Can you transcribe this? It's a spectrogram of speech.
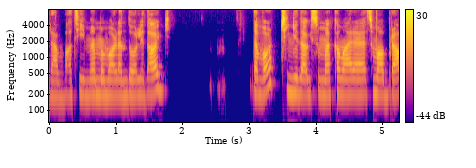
ræva time, men var det en dårlig dag? Det var ting i dag som, være, som var bra.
